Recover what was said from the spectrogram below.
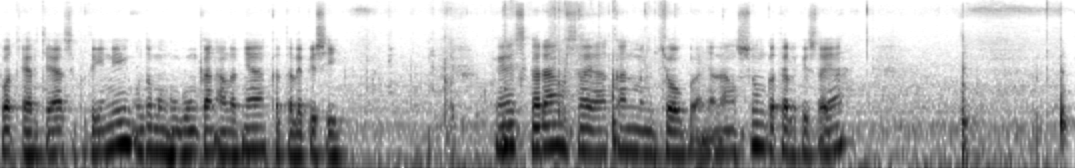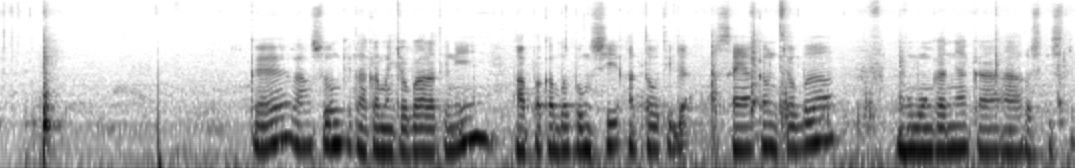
port RCA seperti ini untuk menghubungkan alatnya ke televisi. Oke sekarang saya akan mencobanya langsung ke televisi saya Oke, langsung kita akan mencoba alat ini apakah berfungsi atau tidak. Saya akan coba menghubungkannya ke arus listrik.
